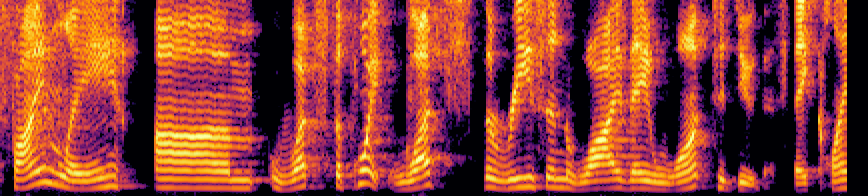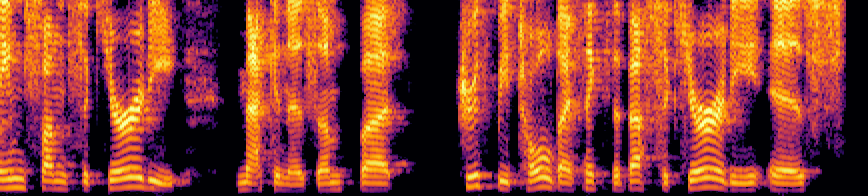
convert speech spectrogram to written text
finally, um, what's the point? What's the reason why they want to do this? They claim some security mechanism, but truth be told, I think the best security is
